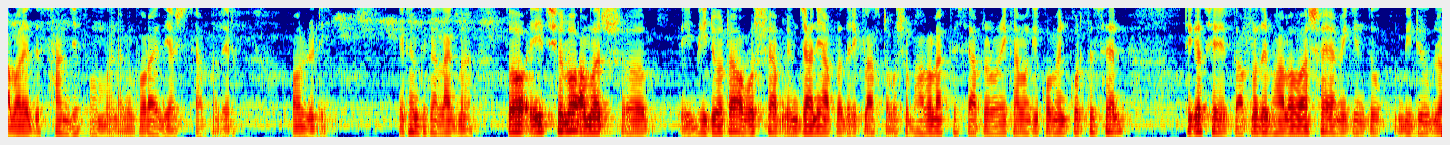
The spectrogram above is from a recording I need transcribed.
আবার এদের সানজে ফোম, এটা আমি পড়াই দিয়ে আসছি আপনাদের অলরেডি এখান থেকে লাগবে না। তো এই ছিল আমার এই ভিডিওটা। অবশ্যই আমি জানি আপনাদের এই ক্লাসটা অবশ্যই ভালো লাগতেছে, আপনারা অনেকে আমাকে কমেন্ট করতেছেন, ঠিক আছে? তো আপনাদের ভালোবাসায় আমি কিন্তু ভিডিওগুলো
